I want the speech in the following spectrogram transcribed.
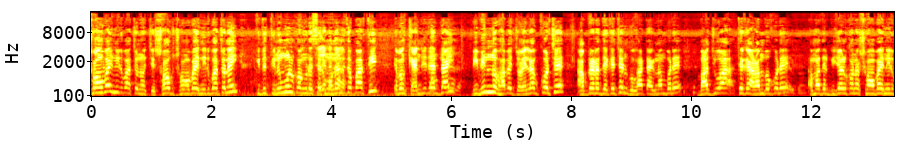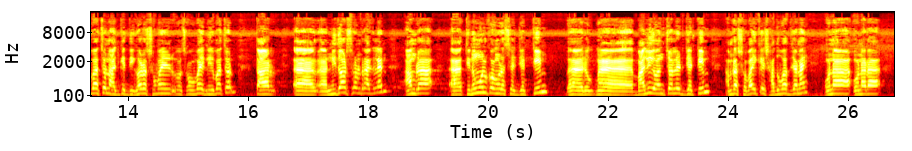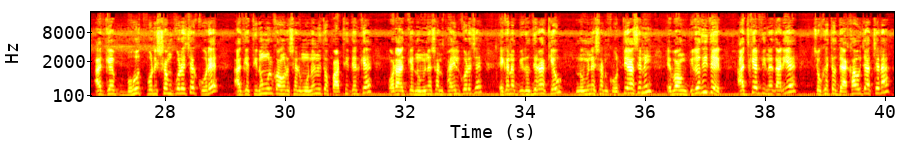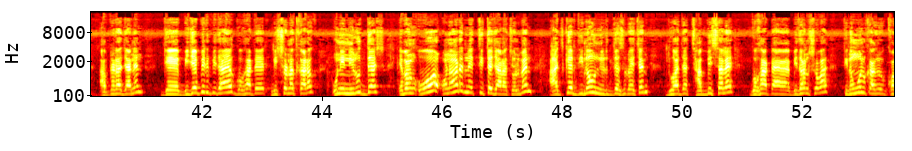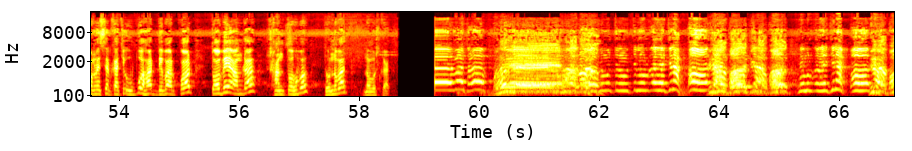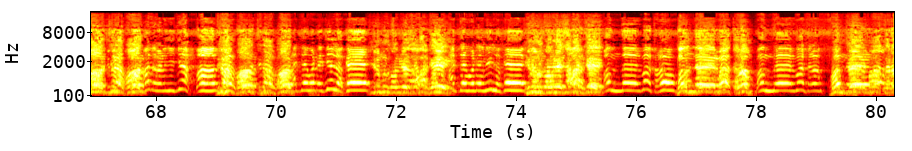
সমবায় নির্বাচন হচ্ছে সব সমবায় নির্বাচনেই কিন্তু তৃণমূল কংগ্রেসের মনোনীত প্রার্থী এবং ক্যান্ডিডেটরাই বিভিন্নভাবে জয়লাভ করছে। আপনারা দেখেছেন গোঘাট এক নম্বরে বাজুয়া থেকে আরম্ভ করে আমাদের বিজলকণা সমবায় নির্বাচন আজকে দীঘরা সময় সমবায় নির্বাচন তার নিদর্শন রাখলেন। আমরা তৃণমূল কংগ্রেসের যে টিম বালি অঞ্চলের যে টিম, আমরা সবাইকে সাধুবাদ জানাই। ওনা ওনারা আজকে বহুত পরিশ্রম করেছে করে আজকে তৃণমূল কংগ্রেসের মনোনীত প্রার্থীদেরকে ওরা আজকে নমিনেশন ফাইল করেছে। এখানে বিরোধীরা কেউ নমিনেশন করতে আসেনি এবং বিরোধীদের আজকের দিনে দাঁড়িয়ে চোখে তো দেখাও যাচ্ছে না। আপনারা জানেন যে বিজেপির বিধায়ক গোঘাটের বিশ্বনাথ কারক, উনি নিরুদ্দেশ এবং ও ওনার নেতৃত্বে যারা চলবেন, আজকের দিনেও নিরুদ্দেশ রয়েছেন। দু হাজার ছাব্বিশ সালে গোঘাট বিধানসভা তৃণমূল কংগ্রেসের কাছে উপহার দেবার পর তবে আমরা শান্ত হব। ধন্যবাদ নমস্কার। মাতরম। মাতরম। মাতরম। বন্দে মাতরম।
